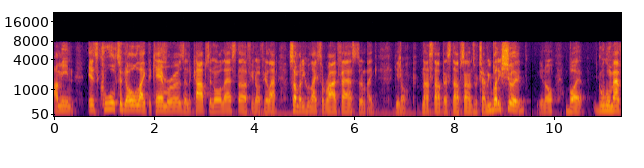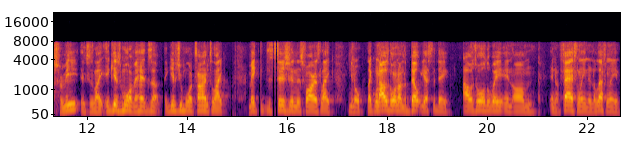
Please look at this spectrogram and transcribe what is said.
I mean, it's cool to know like the cameras and the cops and all that stuff. You know, if you're like somebody who likes to ride fast or like, you know, not stop at stop signs, which everybody should, you know. But Google Maps for me, it's just like it gives more of a heads up. It gives you more time to like make the decision as far as like, you know, like when I was going on the belt yesterday, I was all the way in um in the fast lane in the left lane,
